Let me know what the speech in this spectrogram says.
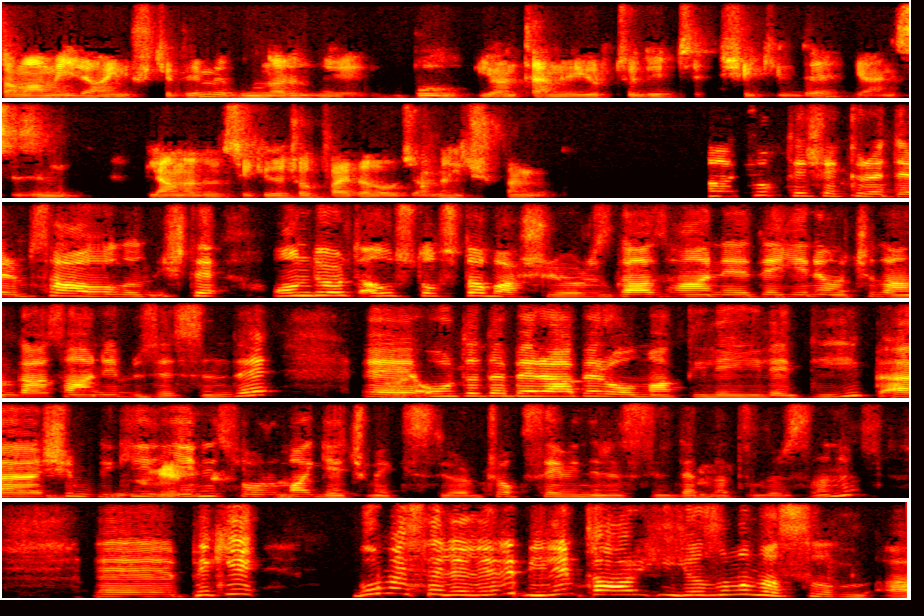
Tamamıyla aynı fikirdeyim ve bunların e, bu yöntemle yürütüldüğü şekilde yani sizin planladığınız şekilde çok faydalı olacağına hiç şüphem yok. Çok teşekkür ederim. Sağ olun. İşte 14 Ağustos'ta başlıyoruz Gazhane'de yeni açılan Gazhane Müzesi'nde. Ee, orada da beraber olmak dileğiyle deyip e, şimdiki yeni soruma geçmek istiyorum. Çok seviniriz siz de katılırsanız. Ee, peki bu meseleleri bilim tarihi yazımı nasıl e,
